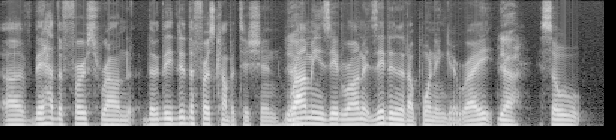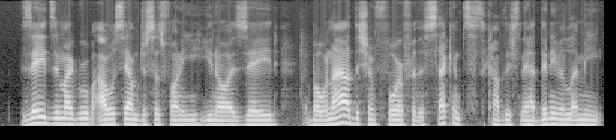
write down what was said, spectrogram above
uh, they had the first round. They, they did the first competition. Yeah. Rami and Zayd were on it. Zayd ended up winning it, right? yeah, So Zayd's in my group. I would say I'm just as funny, you know, as Zayd. But when I auditioned for for the second competition they had, they didn't even let me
